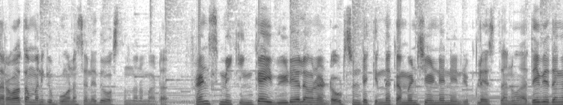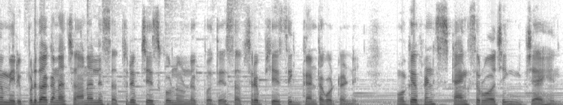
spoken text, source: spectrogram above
తర్వాత మనకి బోనస్ అనేది వస్తుందన్నమాట. ఫ్రెండ్స్ మీకు ఇంకా ఈ వీడియోలో ఏమైనా డౌట్స్ ఉంటే కింద కమెంట్ చేయండి నేను రిప్లై ఇస్తాను. అదేవిధంగా మీరు ఇప్పటిదాకా నా ఛానల్ని సబ్స్క్రైబ్ చేసుకోండి ఉండకపోతే సబ్స్క్రైబ్ చేసి గంట కొట్టండి. Okay friends thanks for watching Jai Hind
